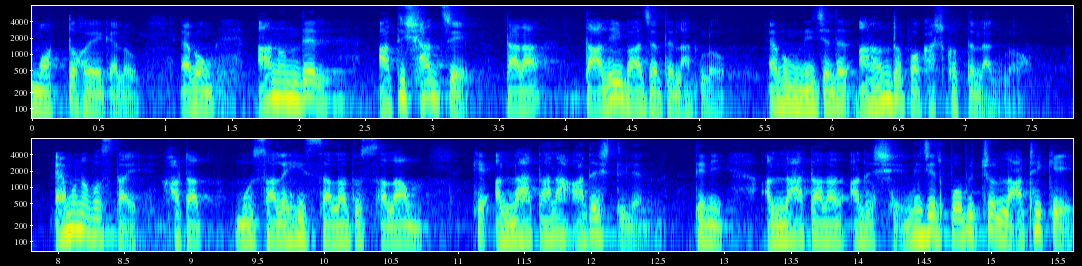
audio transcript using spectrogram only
মত্ত হয়ে গেল এবং আনন্দের আতিসাহ্যে তারা তালি বাজাতে লাগল এবং নিজেদের আনন্দ প্রকাশ করতে লাগল। এমন অবস্থায় হঠাৎ মুসালেহি আলহি সাল্লাতুসাল্লামকে আল্লাহ তালা আদেশ দিলেন। তিনি আল্লাহ তালার আদেশে নিজের পবিত্র লাঠিকে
